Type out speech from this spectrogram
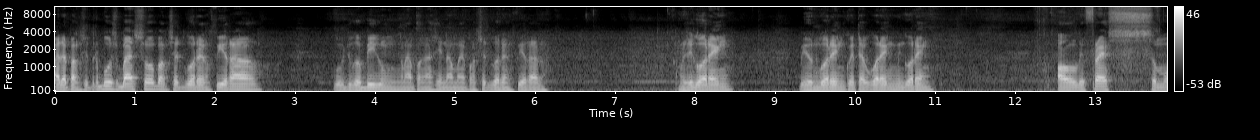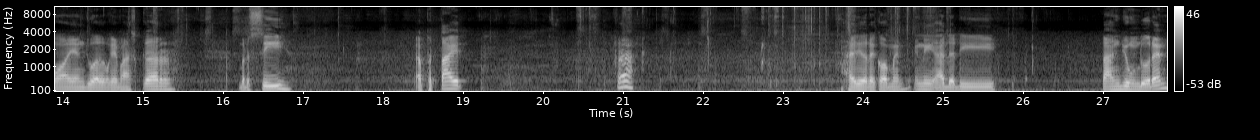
Ada pangsit rebus bakso pangsit goreng viral. Gue juga bingung kenapa ngasih namanya pangsit goreng viral. Nasi goreng bihun goreng kue tiaw goreng mie goreng. All the fresh semua yang jual pakai masker bersih appetite. Ah highly recommend ini ada di Tanjung Duren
